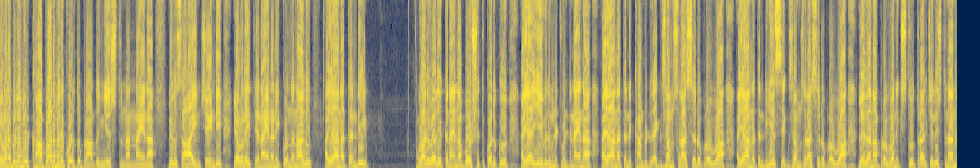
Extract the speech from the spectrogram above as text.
యవన బిడ్డ మీరు కాపాడమని కోరుతూ ప్రార్థన చేస్తున్నాను నాయన. మీరు సహాయం చేయండి. ఎవరైతే నాయన నీకు వందనాలు. అయా నా తండ్రి వారి వారి యొక్క నాయన భవిష్యత్తు కొరకు అయా ఏ విధమైనటువంటి నాయన అయాన తండ్రి కాంపిటేటివ్ ఎగ్జామ్స్ రాశారు ప్రభువా అయాన తండ్రి డిఎస్సి ఎగ్జామ్స్ రాశారు ప్రభువా లేదా నా ప్రభువానికి స్తోత్రాలు చెల్లిస్తున్నాను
